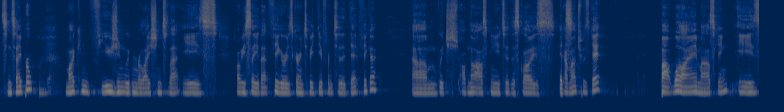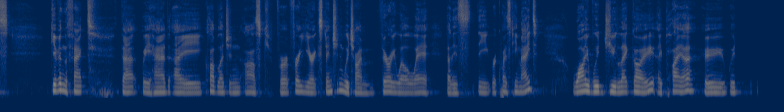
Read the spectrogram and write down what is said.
since April. My confusion with in relation to that is obviously that figure is going to be different to the debt figure, um, which I'm not asking you to disclose it's how much was debt. But what I am asking is, given the fact that we had a club legend ask for a three-year extension, which I'm very well aware that is the request he made. Why would you let go a player who would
